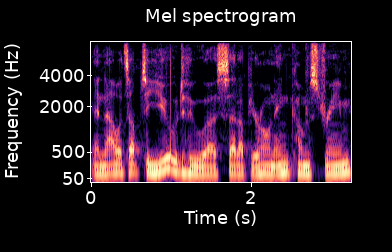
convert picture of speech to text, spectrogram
and now it's up to you to uh, set up your own income stream.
